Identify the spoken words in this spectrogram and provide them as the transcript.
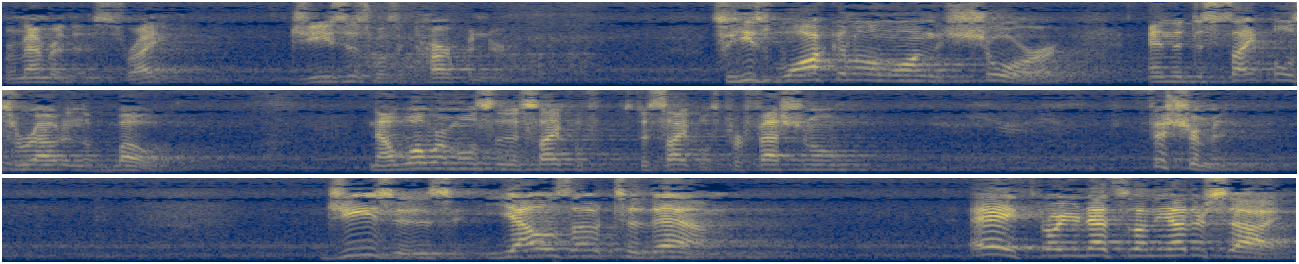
Remember this, right? Jesus was a carpenter. So he's walking along the shore and the disciples are out in the boat. Now, what were most of the disciples? disciples professional fishermen. Jesus yells out to them, Hey, throw your nets on the other side.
